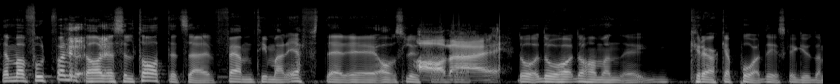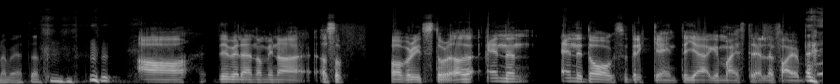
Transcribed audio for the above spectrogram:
När man fortfarande inte har resultatet så här fem timmar efter eh, avslutet. Ja, nej. Då, då, då har man eh, krökat på, det ska gudarna veta. Ja, det är väl en av mina alltså, favoritstories. Alltså, än, en, än idag så dricker jag inte Jägermeister eller Fireball.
